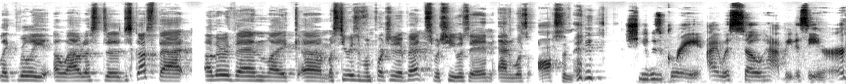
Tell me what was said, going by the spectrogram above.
like really allowed us to discuss that, other than like um, a series of unfortunate events, which she was in and was awesome in. She was great. I was so happy to see her.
